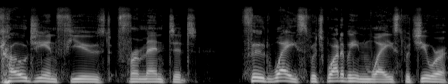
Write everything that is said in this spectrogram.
koji infused fermented food waste, which would have been waste, which you were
